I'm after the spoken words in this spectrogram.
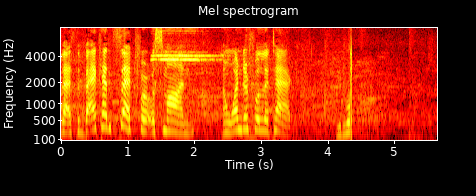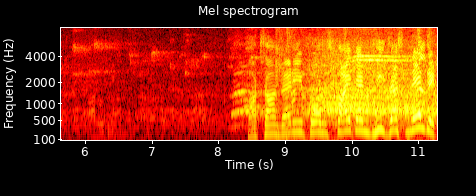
That's the backhand set for Usman. A wonderful attack. It was Pakistan ready for the spike and he just nailed it.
